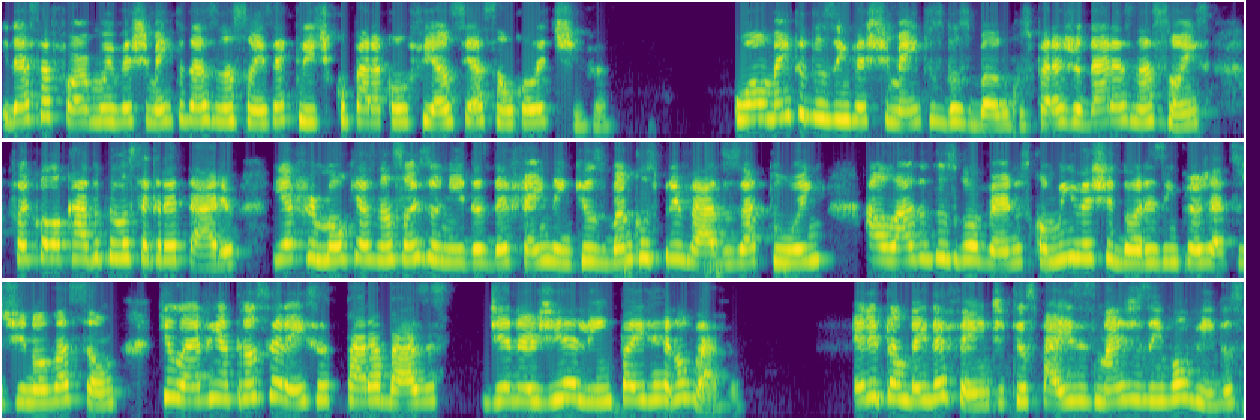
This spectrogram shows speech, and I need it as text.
e, dessa forma, o investimento das nações é crítico para a confiança e ação coletiva. O aumento dos investimentos dos bancos para ajudar as nações foi colocado pelo secretário e afirmou que as Nações Unidas defendem que os bancos privados atuem ao lado dos governos como investidores em projetos de inovação que levem a transferência para bases de energia limpa e renovável. Ele também defende que os países mais desenvolvidos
